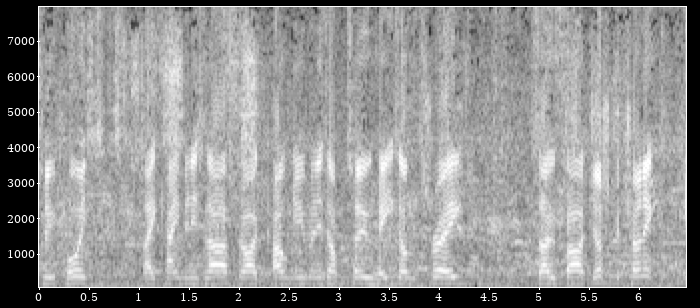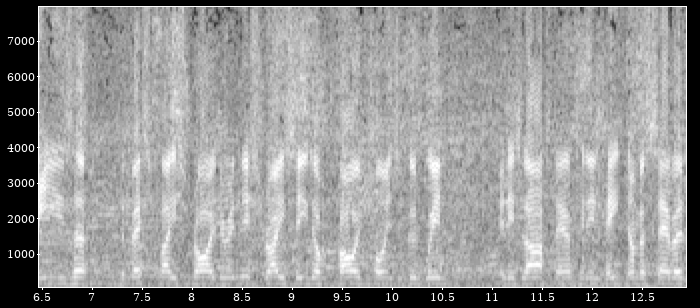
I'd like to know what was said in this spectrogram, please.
two points. They came in his last ride. Cole Newman is off two. He's on three. So far, Josh Grajczonek, he's uh, the best placed rider in this race. He's on five points, a good win in his last outing in heat number seven.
